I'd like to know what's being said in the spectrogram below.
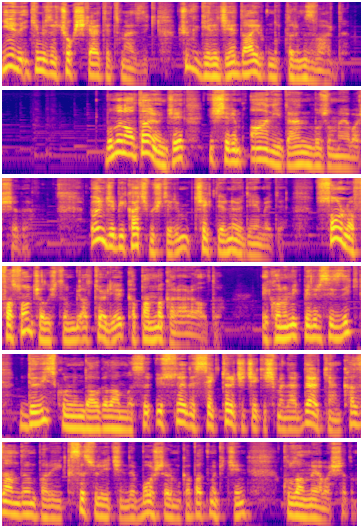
yine de ikimiz de çok şikayet etmezdik. Çünkü geleceğe dair umutlarımız vardı. Bundan 6 ay önce işlerim aniden bozulmaya başladı. Önce birkaç müşterim çeklerini ödeyemedi. Sonra fason çalıştığım bir atölye kapanma kararı aldı. Ekonomik belirsizlik, döviz kurunun dalgalanması, üstüne de sektör içi çekişmeler derken kazandığım parayı kısa süre içinde borçlarımı kapatmak için kullanmaya başladım.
